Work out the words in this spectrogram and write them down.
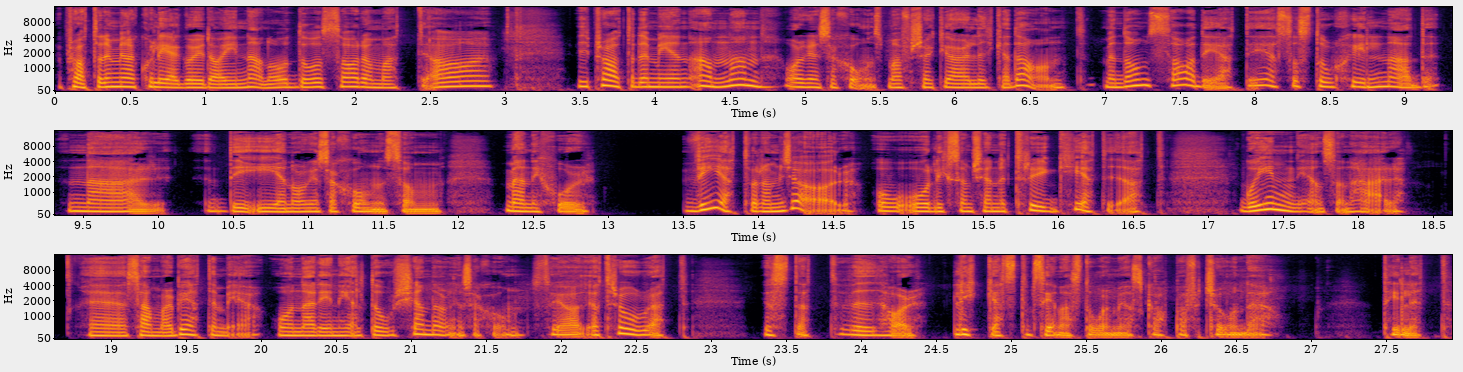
Jag pratade med mina kollegor idag innan och då sa de att ja, vi pratade med en annan organisation som har försökt göra likadant, men de sa det att det är så stor skillnad när det är en organisation som människor vet vad de gör och, och liksom känner trygghet i att gå in i en sån här eh, samarbete med och när det är en helt okänd organisation. Så jag, jag, tror att just att vi har lyckats de senaste åren med att skapa förtroende, tillit.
